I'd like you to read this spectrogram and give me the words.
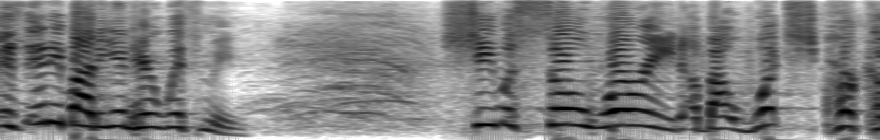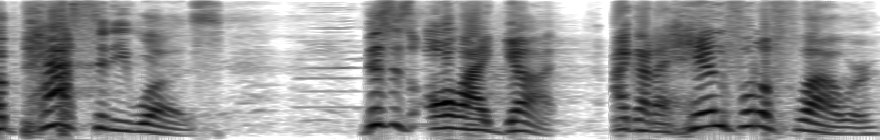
Is anybody in here with me? She was so worried about what her capacity was. This is all I got. I got a handful of flour,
